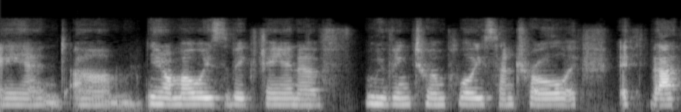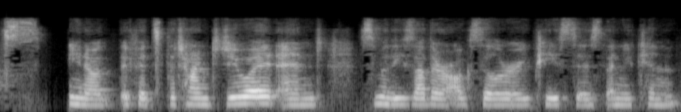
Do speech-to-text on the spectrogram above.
And um, you know, I'm always a big fan of moving to Employee Central if if that's you know if it's the time to do it, and some of these other auxiliary pieces, then you can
